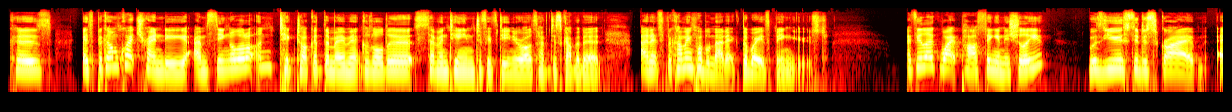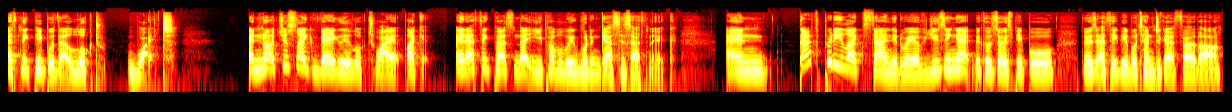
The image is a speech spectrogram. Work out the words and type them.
because it's become quite trendy. I'm seeing a lot on TikTok at the moment because all the 17 to 15 year olds have discovered it and it's becoming problematic the way it's being used. I feel like white passing initially was used to describe ethnic people that looked white. And not just like vaguely looked white, like an ethnic person that you probably wouldn't guess is ethnic. And that's pretty like standard way of using it because those people, those ethnic people tend to get further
